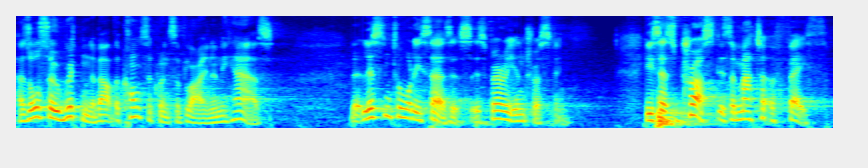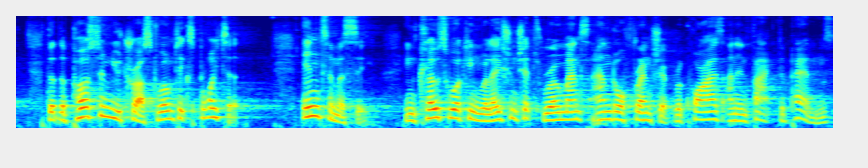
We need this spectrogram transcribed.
has also written about the consequence of lying, and he has. Listen to what he says, it's, it's very interesting. He says, Trust is a matter of faith, that the person you trust won't exploit it. Intimacy in close working relationships, romance, and or friendship requires and in fact depends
